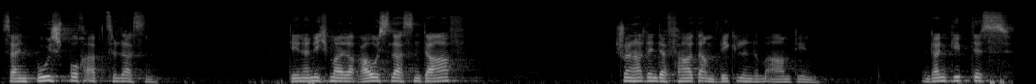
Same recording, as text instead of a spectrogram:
seinen Bußspruch abzulassen den er nicht mal rauslassen darf. Schon hat ihn der Vater am Wickel und umarmt ihn. Und dann gibt es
